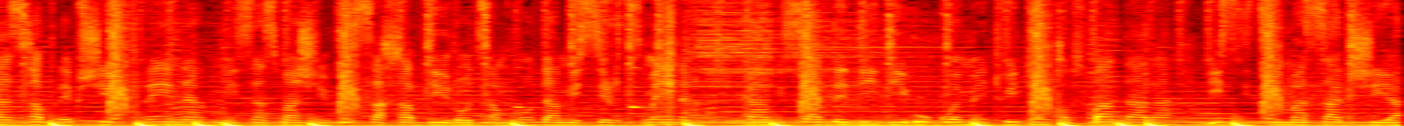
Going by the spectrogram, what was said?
და ზღაპრებში ფრენა. მიზანს მაშინ ვისახავდი როცა მქონდა მისი რწმენა. გავიზარდე დიდი უკვე მე თვითონ ყავს პატარა. ისიც იმას აქშია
